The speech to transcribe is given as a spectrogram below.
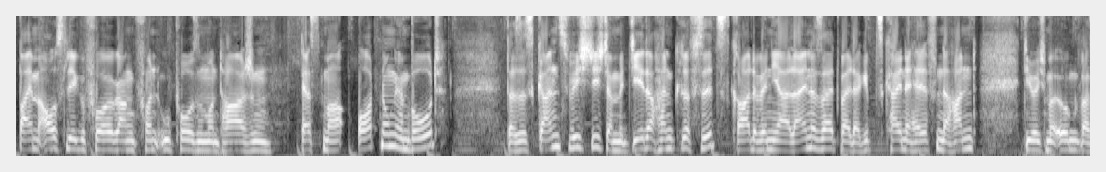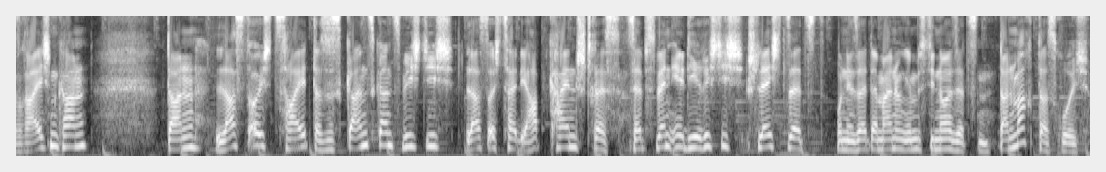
beim Auslegevorgang von U-Posen-Montagen erstmal Ordnung im Boot. Das ist ganz wichtig, damit jeder Handgriff sitzt, gerade wenn ihr alleine seid, weil da gibt es keine helfende Hand, die euch mal irgendwas reichen kann dann lasst euch Zeit, das ist ganz, ganz wichtig, lasst euch Zeit, ihr habt keinen Stress. Selbst wenn ihr die richtig schlecht setzt und ihr seid der Meinung, ihr müsst die neu setzen, dann macht das ruhig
